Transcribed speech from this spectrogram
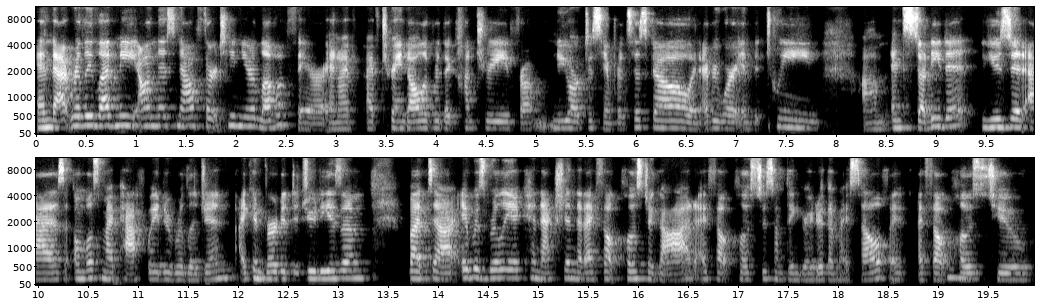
and that really led me on this now 13 year love affair. And I've, I've trained all over the country from new york to san francisco and everywhere in between um, and studied it used it as almost my pathway to religion. I converted to judaism but uh, it was really a connection that i felt close to god. I felt close to something greater than myself. I, I felt mm-hmm. close to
